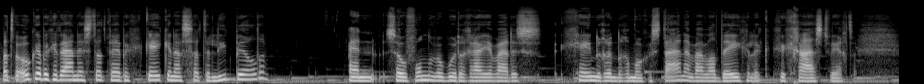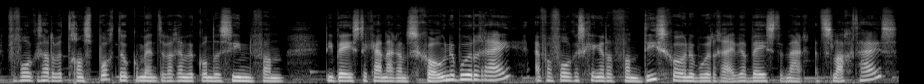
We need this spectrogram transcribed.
Wat we ook hebben gedaan is dat we hebben gekeken naar satellietbeelden. En zo vonden we boerderijen waar dus geen runderen mogen staan en waar wel degelijk gegraasd werd. Vervolgens hadden we transportdocumenten waarin we konden zien van die beesten gaan naar een schone boerderij. En vervolgens gingen er van die schone boerderij weer beesten naar het slachthuis.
